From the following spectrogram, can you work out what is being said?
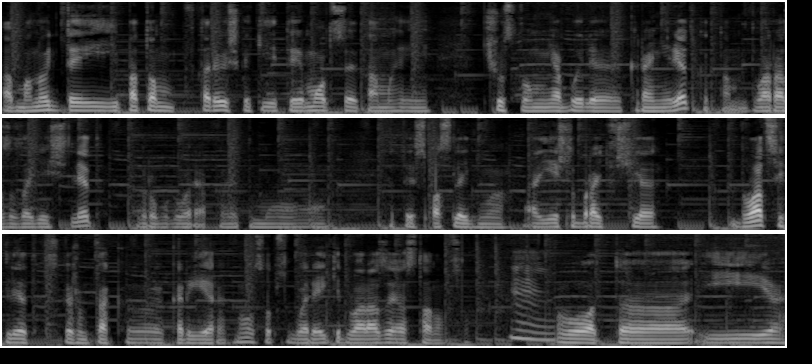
обмануть. Да и потом, повторюсь, какие-то эмоции там и чувства у меня были крайне редко, там, два раза за 10 лет, грубо говоря, поэтому это из последнего. А если брать все 20 лет, скажем так, э, карьеры, ну, собственно говоря, эти два раза и останутся. М, Вот, э, и, э,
